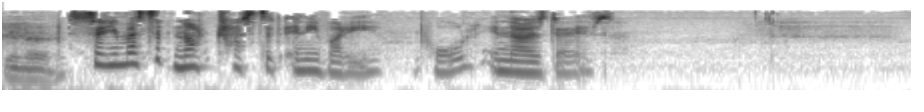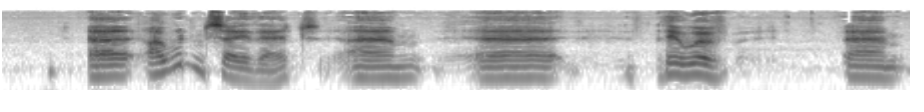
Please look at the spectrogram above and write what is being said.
you know. So you must have not trusted anybody, Paul, in those days. Uh, I wouldn't say that. Um, uh, there were um,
